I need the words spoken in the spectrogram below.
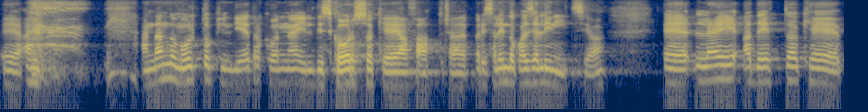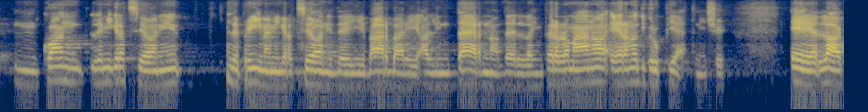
eh, andando molto più indietro con il discorso che ha fatto, cioè risalendo quasi all'inizio, eh, lei ha detto che mh, quando le migrazioni, le prime migrazioni dei barbari all'interno dell'impero romano erano di gruppi etnici e la,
